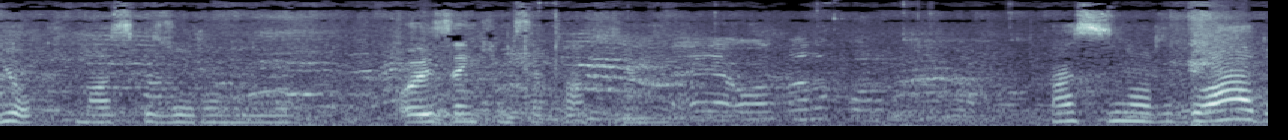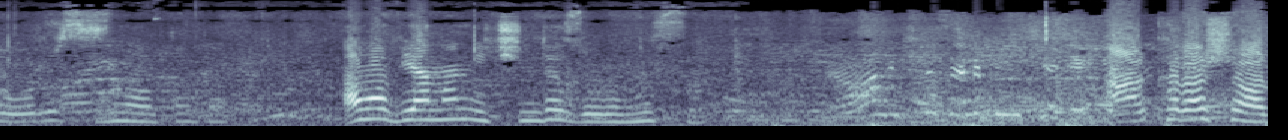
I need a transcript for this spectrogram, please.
yok maske zorunluluğu. O yüzden kimse takmıyor. Ha sizin orada doğa doğru sizin orada da. Ama Viyana'nın içinde zorunlusun. Arkadaşlar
